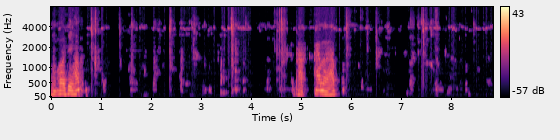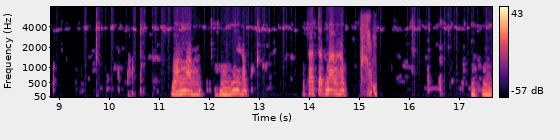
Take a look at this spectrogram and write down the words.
อร่อยจริงครับ ผักแอมหน่อยครับร้อนมากครับหืมนี่ครับรสชาติจัดมากนะครับ อืม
